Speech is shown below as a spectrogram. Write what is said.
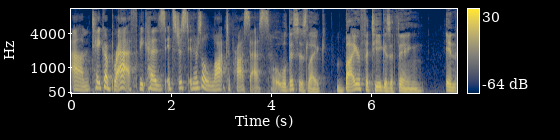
um, take a breath because it's just there's a lot to process. Well, this is like buyer fatigue is a thing in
